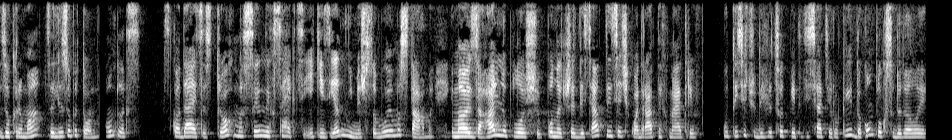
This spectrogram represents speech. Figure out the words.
зокрема залізобетон. Комплекс складається з трьох масивних секцій, які з'єднані між собою мостами і мають загальну площу понад 60 тисяч квадратних метрів. У 1950-ті роки до комплексу додали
